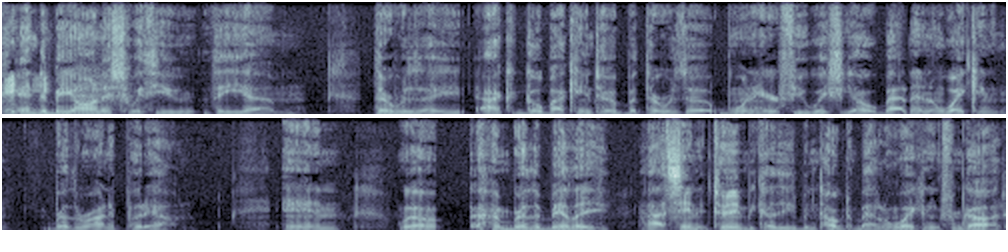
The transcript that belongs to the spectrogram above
And to be honest with you, the um, there was a I could go back into it, but there was a one here a few weeks ago about an awakening Brother Ronnie put out, and well, Brother Billy, I sent it to him because he'd been talking about an awakening from God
